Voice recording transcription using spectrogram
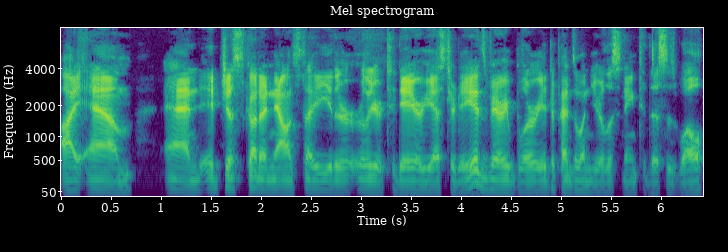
I am. And it just got announced either earlier today or yesterday. It's very blurry. It depends on when you're listening to this as well.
